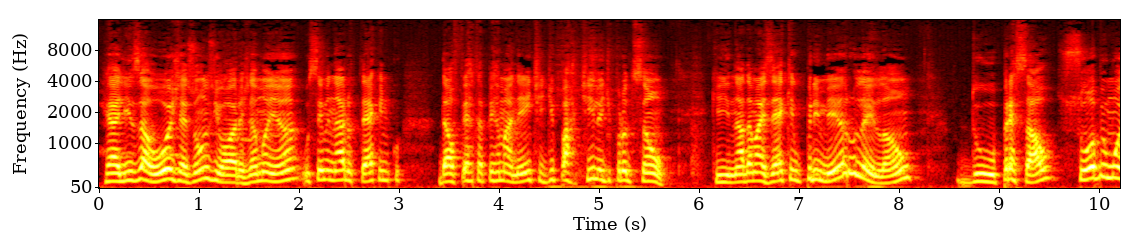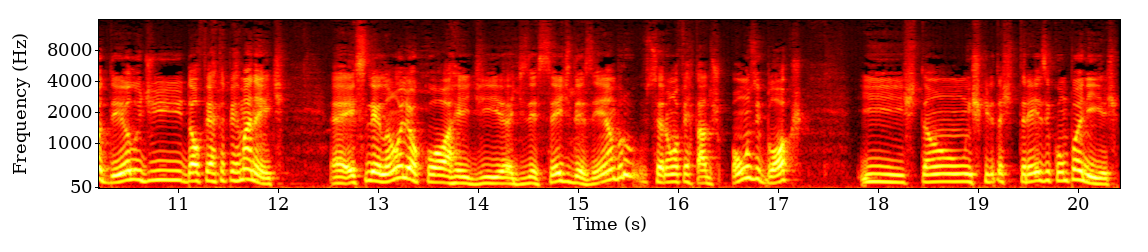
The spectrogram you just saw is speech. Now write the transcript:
realiza hoje às 11 horas da manhã o seminário técnico da oferta permanente de partilha de produção, que nada mais é que o primeiro leilão do pré-sal sob o modelo de, da oferta permanente. É, esse leilão ele ocorre dia 16 de dezembro, serão ofertados 11 blocos e estão inscritas 13 companhias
